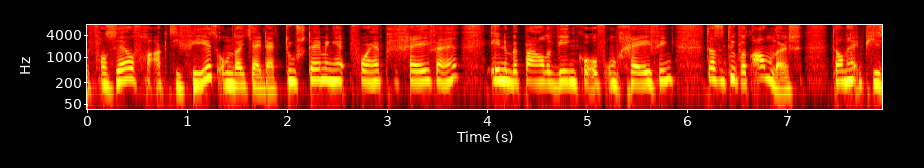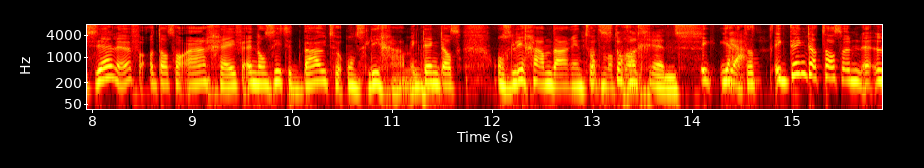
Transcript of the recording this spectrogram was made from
vanzelf geactiveerd, omdat jij daar toestemming voor hebt gegeven hè, in een bepaalde winkel of omgeving. Dat is natuurlijk wat anders. Dan heb je zelf dat al aangegeven en dan zit het buiten ons lichaam. Ik denk dat ons lichaam daarin dat toch nog. Dat is toch een grens. Ik, ja, Dat, ik denk dat dat een, een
